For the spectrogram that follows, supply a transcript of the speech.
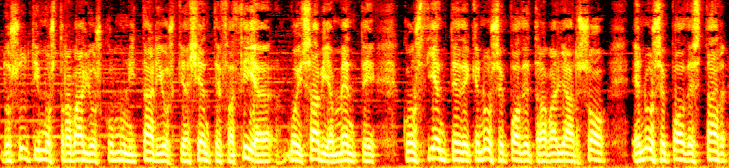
dos últimos traballos comunitarios que a xente facía, moi sabiamente, consciente de que non se pode traballar só e non se pode estar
